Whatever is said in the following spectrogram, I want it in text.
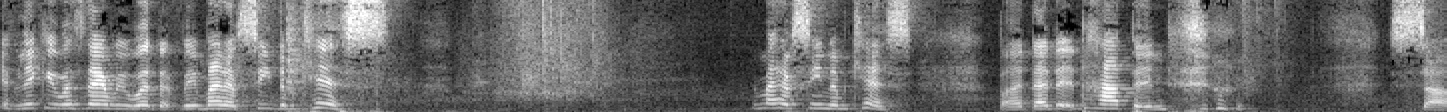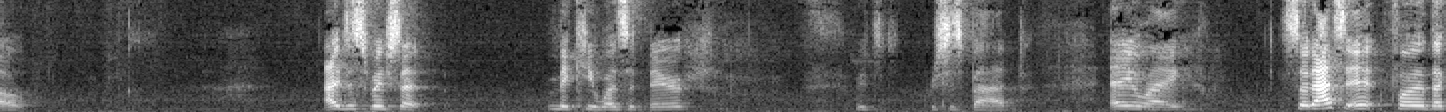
if Nikki was there, we would we might have seen them kiss. We might have seen them kiss but that didn't happen. so I just wish that Nikki wasn't there, which, which is bad. Anyway, so that's it for the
